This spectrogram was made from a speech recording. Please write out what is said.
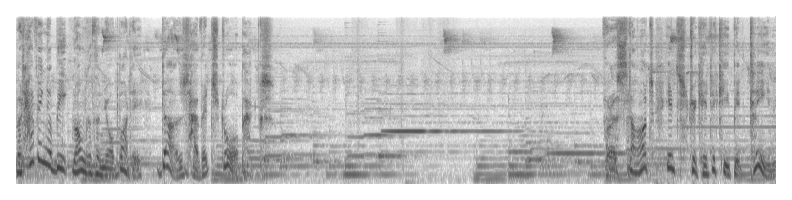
But having a beak longer than your body does have its drawbacks. For a start, it's tricky to keep it clean.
